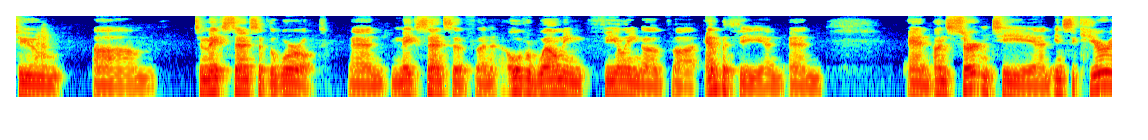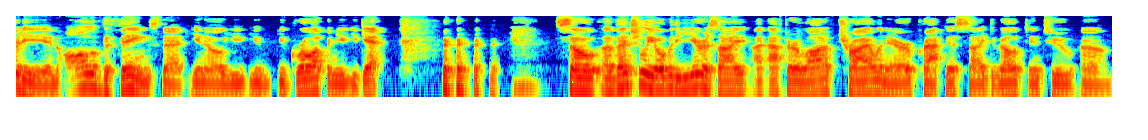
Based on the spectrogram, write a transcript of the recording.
to um, to make sense of the world and make sense of an overwhelming feeling of uh, empathy and and and uncertainty and insecurity and all of the things that you know you you you grow up and you you get. So eventually over the years I, I, after a lot of trial and error practice i developed into um,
